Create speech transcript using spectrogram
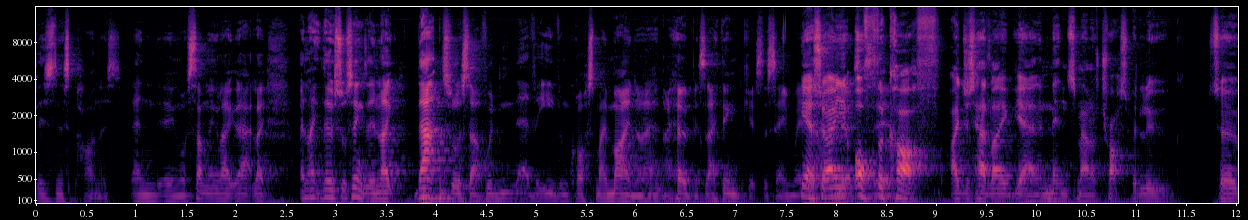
business partners spending or something like that, like and like those sorts of things, and like that sort of stuff would never even cross my mind. And I, I hope it's. I think it's the same way. Yeah, so I mean, off the it. cuff, I just had like yeah, an immense amount of trust with Luke. So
